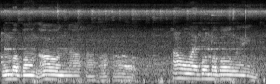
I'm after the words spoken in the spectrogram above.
Goomba Bowling. Oh no. I don't like Boomba bowling.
